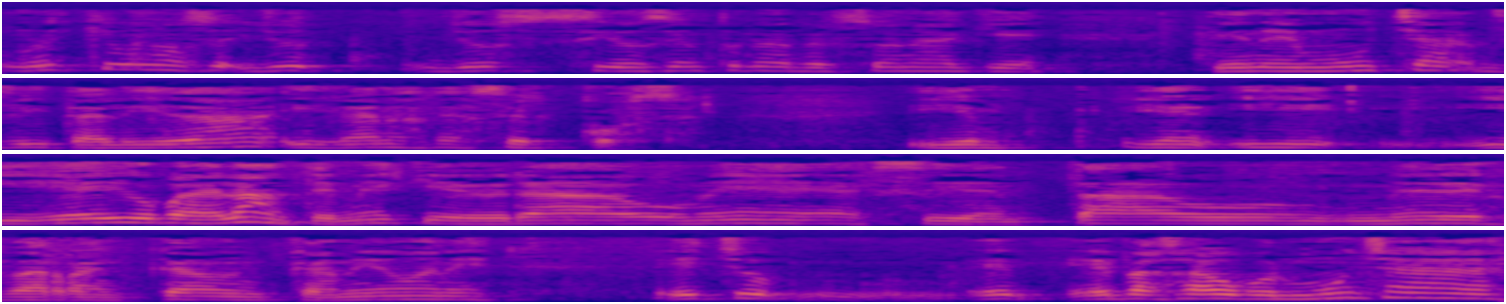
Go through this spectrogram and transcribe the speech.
no es que uno sea, yo, yo sido siempre una persona que tiene mucha vitalidad y ganas de hacer cosas. Y, y, y he ido para adelante, me he quebrado, me he accidentado, me he desbarrancado en camiones he hecho, he, pasado por muchas,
